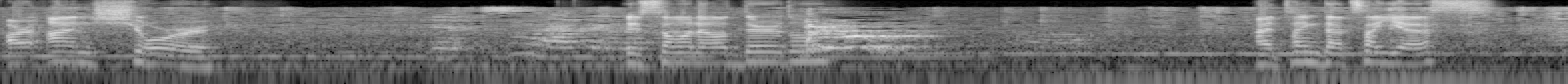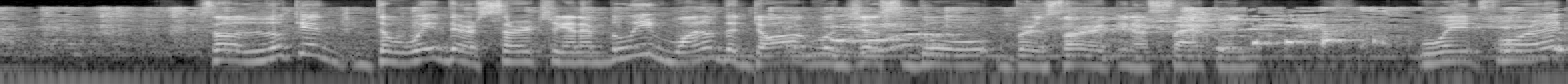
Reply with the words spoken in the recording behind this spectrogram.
are unsure. Is someone out there, though? I think that's a yes. So look at the way they're searching, and I believe one of the dog will just go berserk in a second. Wait for it.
